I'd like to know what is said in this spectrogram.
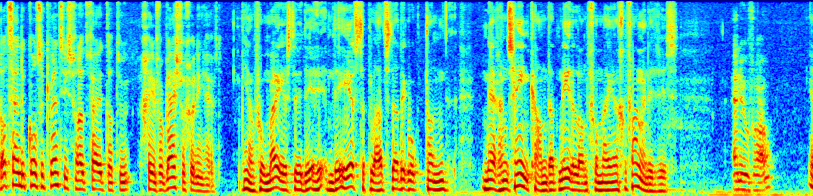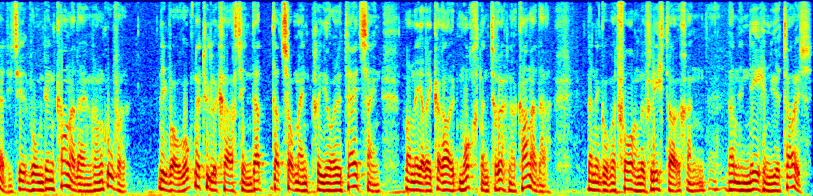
Wat zijn de consequenties van het feit dat u geen verblijfsvergunning heeft? Ja, voor mij is de, de, de eerste plaats dat ik ook dan nergens heen kan, dat Nederland voor mij een gevangenis is. En uw vrouw? Ja, die woont in Canada, in Vancouver. Die wou ik ook natuurlijk graag zien. Dat, dat zou mijn prioriteit zijn. Wanneer ik eruit mocht en terug naar Canada, ben ik op het volgende vliegtuig en ben in negen uur thuis.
